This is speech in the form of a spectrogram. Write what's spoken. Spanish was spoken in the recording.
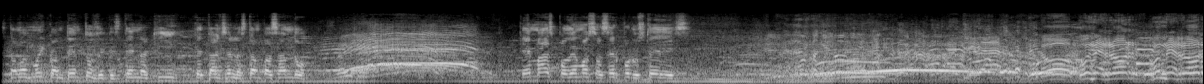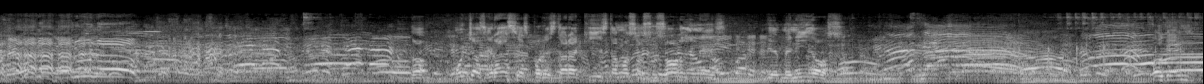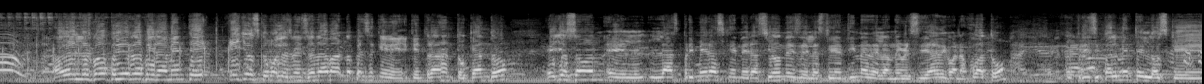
Estamos muy contentos de que estén aquí. ¿Qué tal se la están pasando? ¿Qué más podemos hacer por ustedes? No, un error, un error. No, muchas gracias por estar aquí. Estamos a sus órdenes. Bienvenidos. Ok. A ver, les voy a pedir rápidamente. Ellos, como les mencionaba, no pensé que, que entraran tocando. Ellos son el- las primeras generaciones de la estudiantina de la Universidad de Guanajuato. principalmente los que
